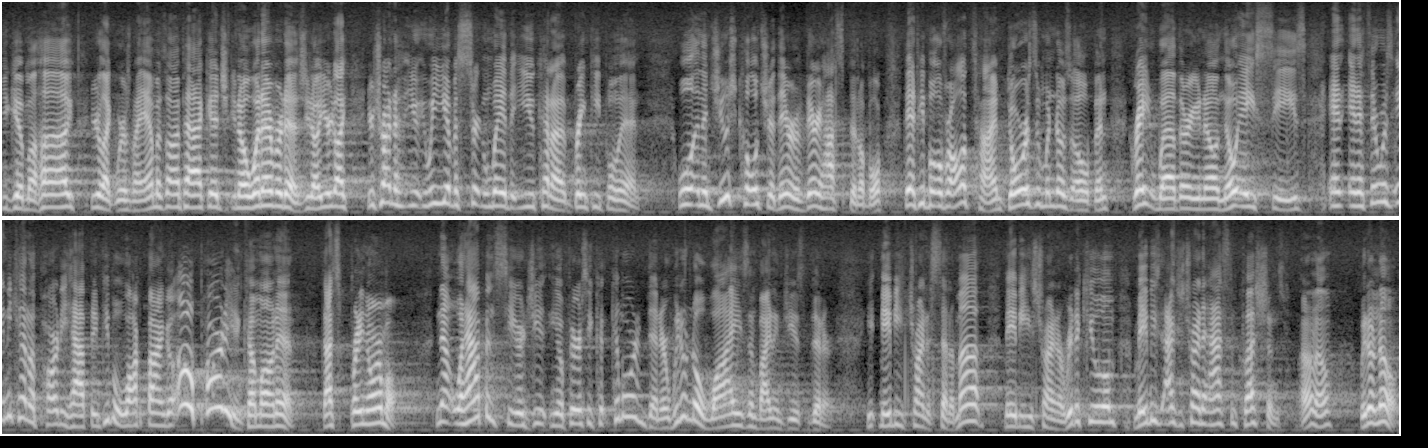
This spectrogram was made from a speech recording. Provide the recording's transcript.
you give them a hug, you're like, where's my Amazon package? You know, whatever it is. You know, you're like, you're trying to, you, you have a certain way that you kind of bring people in. Well, in the Jewish culture, they were very hospitable. They had people over all the time, doors and windows open, great weather, you know, no ACs. And, and if there was any kind of party happening, people walk by and go, oh, party, and come on in. That's pretty normal. Now, what happens here, you know, Pharisee, come over to dinner. We don't know why he's inviting Jesus to dinner. Maybe he's trying to set him up. Maybe he's trying to ridicule him. Maybe he's actually trying to ask him questions. I don't know. We don't know.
